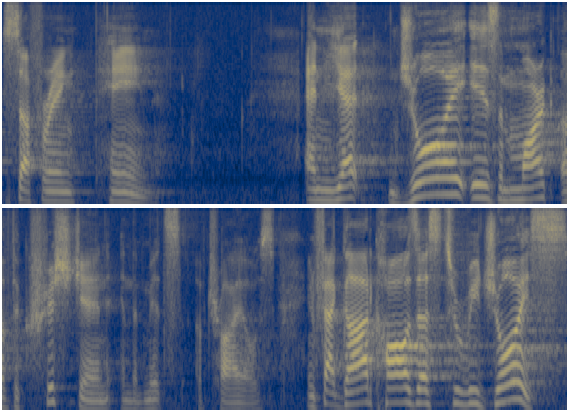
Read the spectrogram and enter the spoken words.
suffering, pain. And yet, joy is the mark of the Christian in the midst of trials. In fact, God calls us to rejoice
